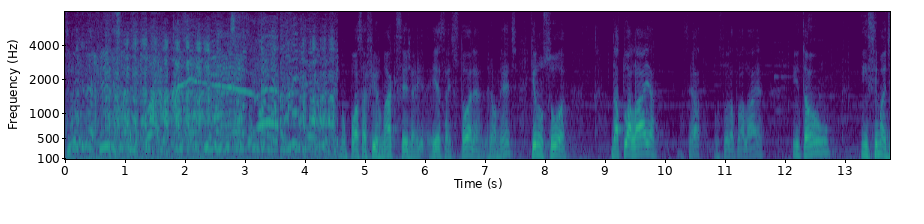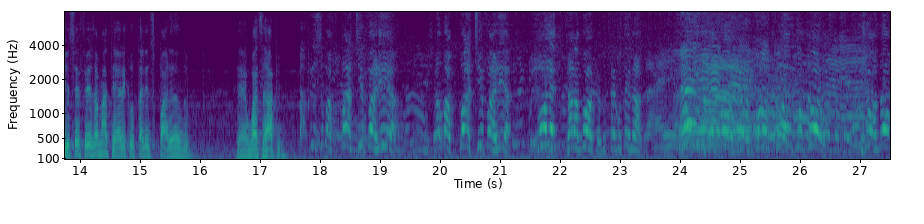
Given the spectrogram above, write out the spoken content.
Se bem que não é crime ser homossexual. Não posso afirmar que seja essa a história, realmente, que eu não sou da tua laia, tá certo? Não sou da tua laia. Então, em cima disso, você fez a matéria que eu estaria disparando é, WhatsApp. Isso é uma patifaria! É uma patifaria! Folha, cala a boca, não perguntei nada. Folha São Paulo, um jornal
